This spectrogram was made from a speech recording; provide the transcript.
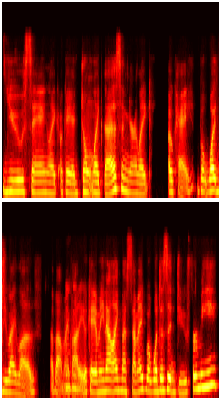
you saying, like, okay, I don't like this. And you're like, okay, but what do I love about my Mhm. body? Okay, I may not like my stomach, but what does it do for me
